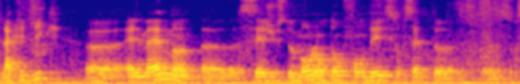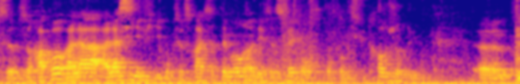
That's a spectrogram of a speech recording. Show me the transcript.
La critique euh, elle-même s'est justement longtemps fondée sur, cette, ce, rapport à la, à la, cinéphilie. Donc ce sera certainement un des aspects dont on discutera aujourd'hui.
